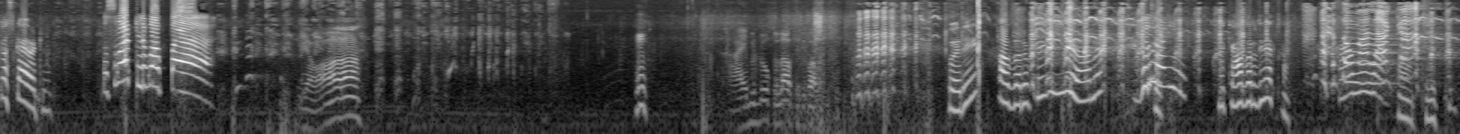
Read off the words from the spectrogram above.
कस काय वाटलं? कसं वाटलं बाप्पा? देवा. हं. काय बी डोकं लावते ती बाबा. बरे हजार रुपये मिळाले. नक्की हजार दिल्यात का? हा ठीक.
